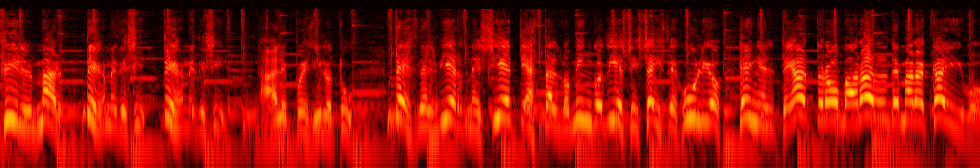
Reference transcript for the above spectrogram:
Filmar, déjame decir, déjame decir, dale pues, dilo tú, desde el viernes 7 hasta el domingo 16 de julio en el Teatro Baral de Maracaibo.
